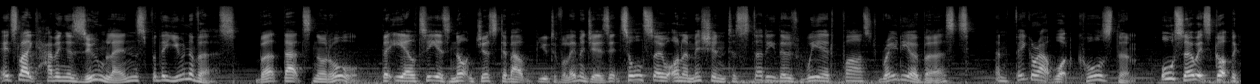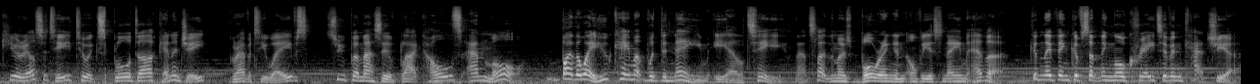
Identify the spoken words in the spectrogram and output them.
It's like having a zoom lens for the universe. But that's not all. The ELT is not just about beautiful images, it's also on a mission to study those weird fast radio bursts and figure out what caused them. Also, it's got the curiosity to explore dark energy, gravity waves, supermassive black holes, and more. By the way, who came up with the name ELT? That's like the most boring and obvious name ever. Couldn't they think of something more creative and catchier?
